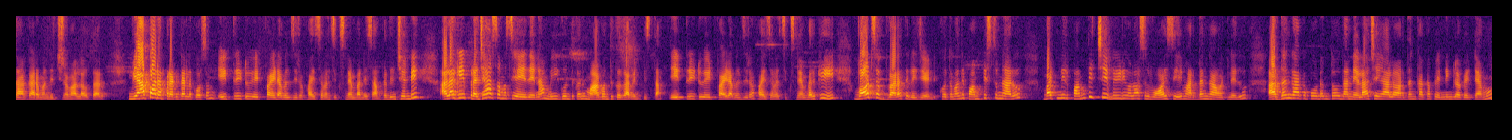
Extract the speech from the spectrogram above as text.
సహకారం అందించిన వాళ్ళు అవుతారు. వ్యాపార ప్రకటనల కోసం eight three two eight five double zero five seven six నెంబర్ని సంప్రదించండి. అలాగే ప్రజా సమస్య ఏదైనా మీ గొంతుకను మా గొంతుకగా వినిపిస్తాం. Eight three two eight five double zero five seven six నెంబర్కి వాట్సాప్ ద్వారా తెలియజేయండి. కొంతమంది పంపిస్తున్నారు బట్ మీరు పంపించే వీడియోలో అసలు వాయిస్ ఏం అర్థం కావట్లేదు. అర్థం కాకపోవడంతో దాన్ని ఎలా చేయాలో అర్థం కాక పెండింగ్లో పెట్టాము.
